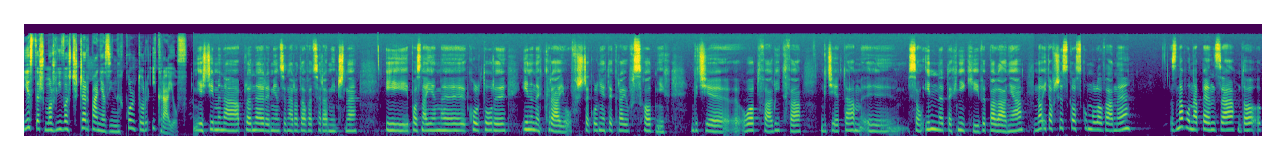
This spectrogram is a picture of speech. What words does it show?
jest też możliwość czerpania z innych kultur i krajów. Jeździmy na plenery międzynarodowe ceramiczne i poznajemy kultury innych krajów, szczególnie tych krajów wschodnich, gdzie Łotwa, Litwa, gdzie tam y, są inne techniki wypalania. No i to wszystko skumulowane znowu napędza do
